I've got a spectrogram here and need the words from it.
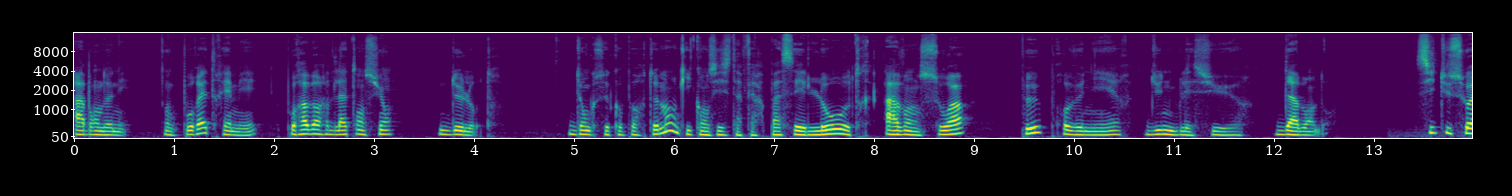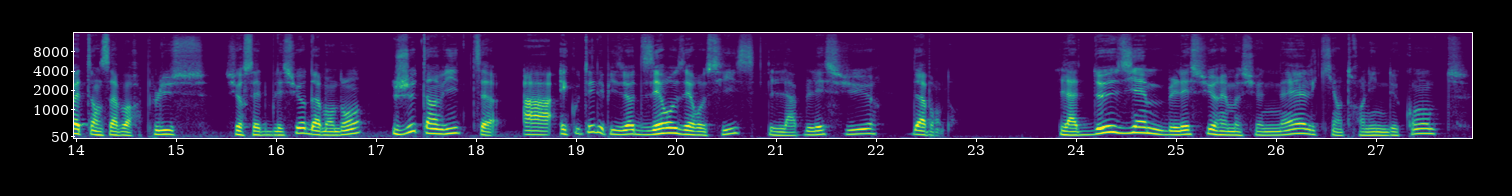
abandonner. Donc pour être aimé, pour avoir de l'attention de l'autre. Donc ce comportement qui consiste à faire passer l'autre avant soi peut provenir d'une blessure d'abandon. Si tu souhaites en savoir plus sur cette blessure d'abandon, je t'invite à écouter l'épisode 006, la blessure d'abandon. La deuxième blessure émotionnelle qui entre en ligne de compte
